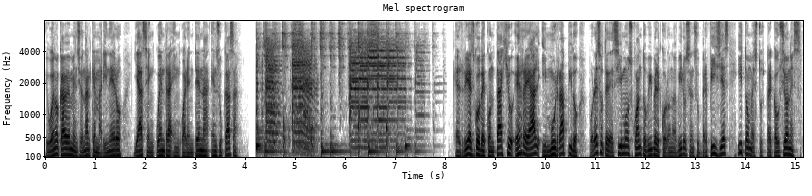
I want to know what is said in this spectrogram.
Y bueno, cabe mencionar que Marinero ya se encuentra en cuarentena en su casa. El riesgo de contagio es real y muy rápido, por eso te decimos cuánto vive el coronavirus en superficies y tomes tus precauciones.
